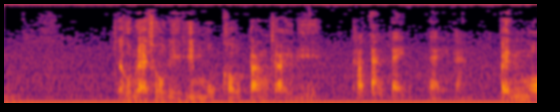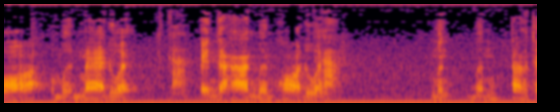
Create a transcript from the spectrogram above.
มแต่คุณแม่โชคดีที่มุกเขาตั้งใจดี เขาตั้งใจใจกันเป็นหมอเหมือนแม่ด้วย ค่ะ เป็นทหารเหมือนพ่อด้วย ค่ะ เหมือนเหมือนตั้งใจ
